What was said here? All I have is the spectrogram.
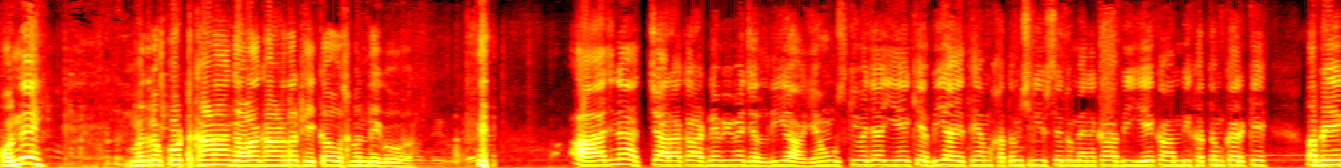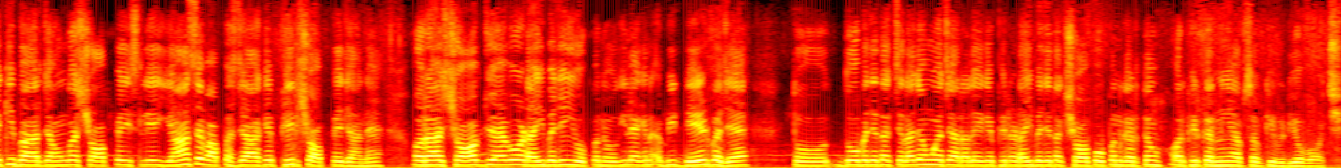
ਉਹਨੇ ਹੀ? मतलब कुट खाना गाला खान का ठेका उस बंदे को है। आज ना चारा काटने भी मैं जल्दी आ गया हूँ उसकी वजह ये कि अभी आए थे हम ख़त्म शरीफ से तो मैंने कहा अभी ये काम भी ख़त्म करके अब एक ही बार जाऊँगा शॉप पे इसलिए यहाँ से वापस जाके फिर शॉप पे जाना है और आज शॉप जो है वो अढ़ाई बजे ही ओपन होगी लेकिन अभी डेढ़ बजे है तो दो बजे तक चला जाऊँगा चारा लेके फिर अढ़ाई बजे तक शॉप ओपन करता हूँ और फिर करनी है आप सबकी वीडियो वॉच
